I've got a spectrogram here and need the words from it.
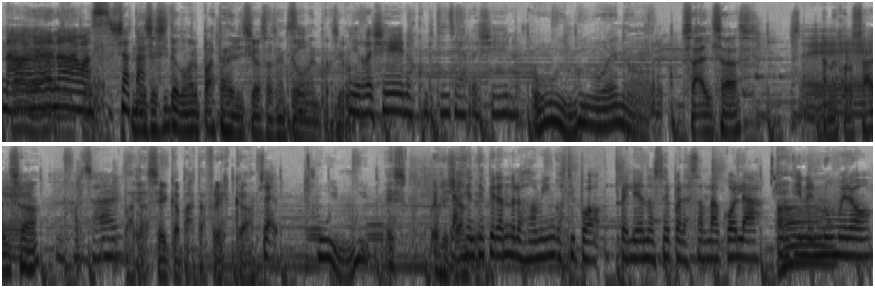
Nada, nada más, ya está. Necesito comer pastas deliciosas en este Sí. momento. encima. Y rellenos, competencias de rellenos. Uy, muy bueno. Salsas, Sí. La mejor salsa. Mejor salsa. pasta seca, pasta fresca. Sí. Uy, muy. Es, es brillante. La gente esperando los domingos, tipo, peleándose para hacer la cola. ¿Quién Ah. tiene el número?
